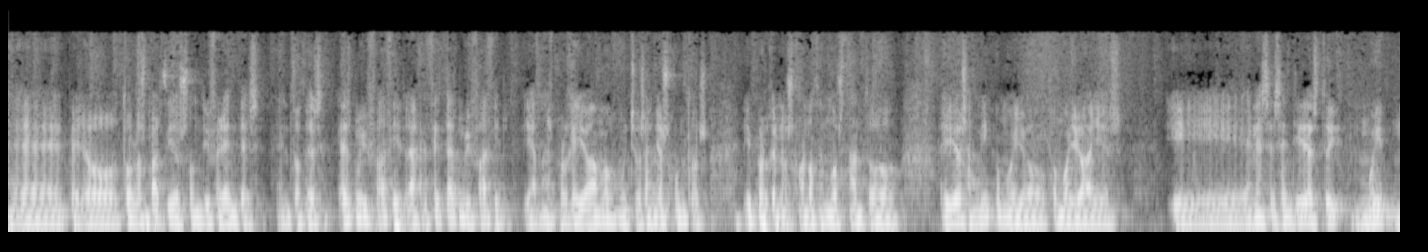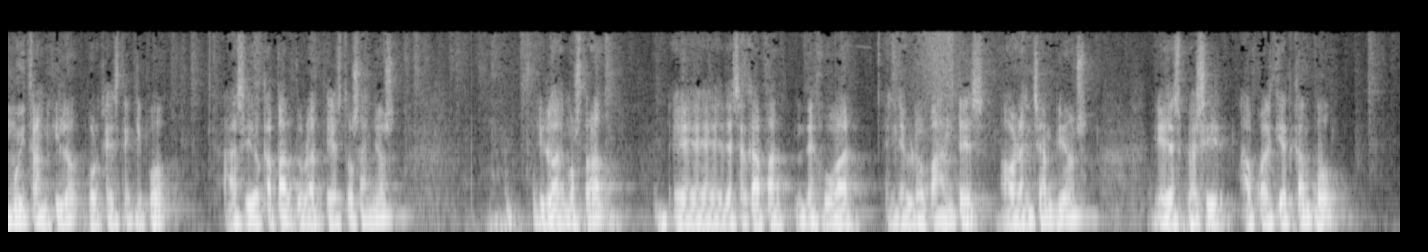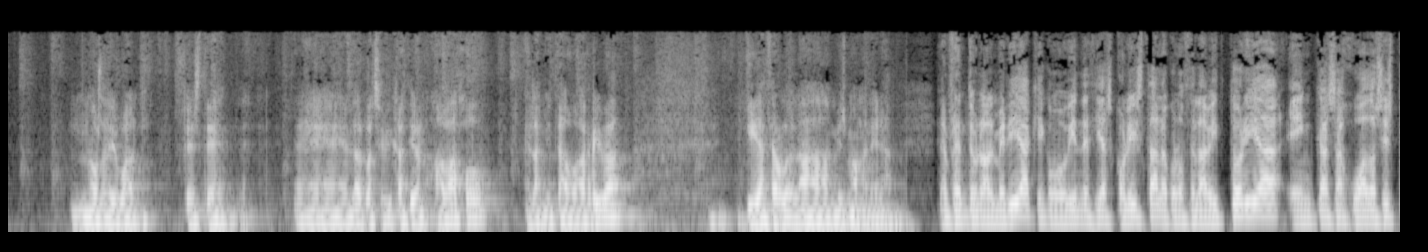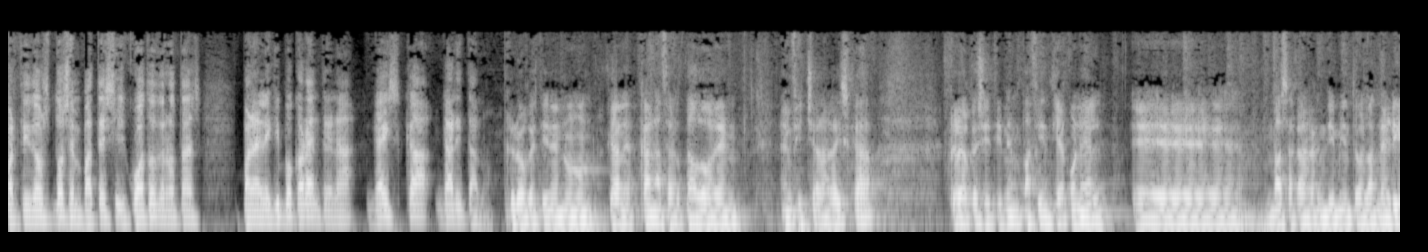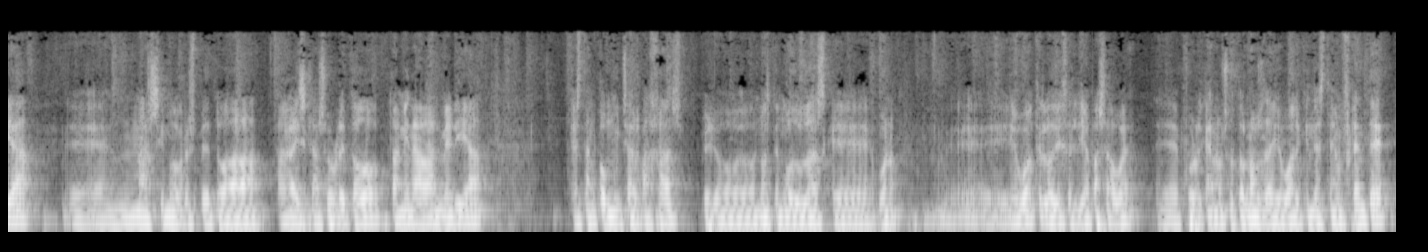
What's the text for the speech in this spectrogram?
Eh, pero todos los partidos son diferentes. Entonces es muy fácil, la receta es muy fácil. Y además porque llevamos muchos años juntos y porque nos conocemos tanto ellos a mí como yo, como yo a ellos. Y en ese sentido estoy muy, muy tranquilo porque este equipo ha sido capaz durante estos años, y lo ha demostrado, eh, de ser capaz de jugar en Europa antes, ahora en Champions, y después ir a cualquier campo, nos da igual que esté en la clasificación abajo, en la mitad o arriba, y hacerlo de la misma manera. Enfrente a una Almería que, como bien decías, colista, no conoce la victoria. En casa ha jugado seis partidos, dos empates y cuatro derrotas para el equipo que ahora entrena Gaisca Garitano. Creo que tienen un, que han, que han acertado en, en, fichar a Gaisca. Creo que si tienen paciencia con él eh, va a sacar rendimiento de la Almería. Eh, máximo respeto a, a Gaisca sobre todo, también a la Almería. Están con muchas bajas, pero no tengo dudas que, bueno, eh, igual que lo dije el día pasado, ¿eh? ¿eh? porque a nosotros nos da igual quién esté enfrente.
